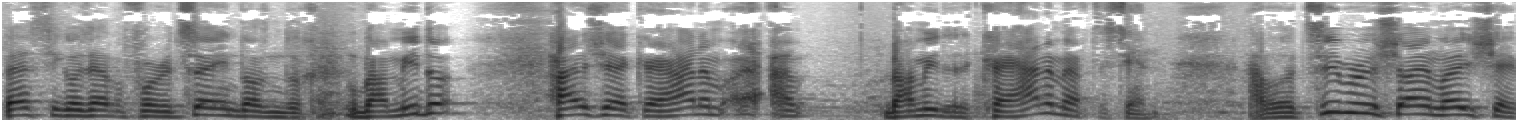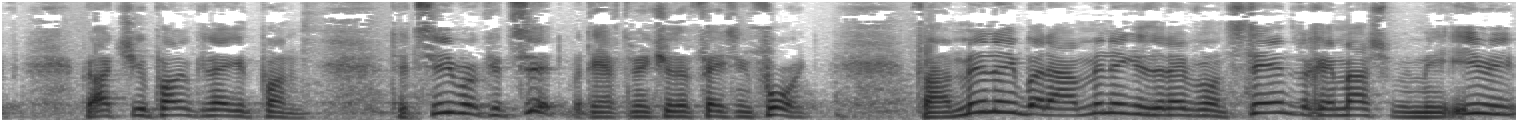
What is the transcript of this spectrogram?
best he goes out before it's saying, doesn't do it. Ubamida, how does Kahanim, Ba'amida, uh, uh, the Kahanim have to stand. Aval tzibur shayin leishev. Rakshu upon connected upon. The tzibur could sit, but they have to make sure they're facing forward. Va'aminig, but our minig is that everyone stands. V'chemash b'meiri,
